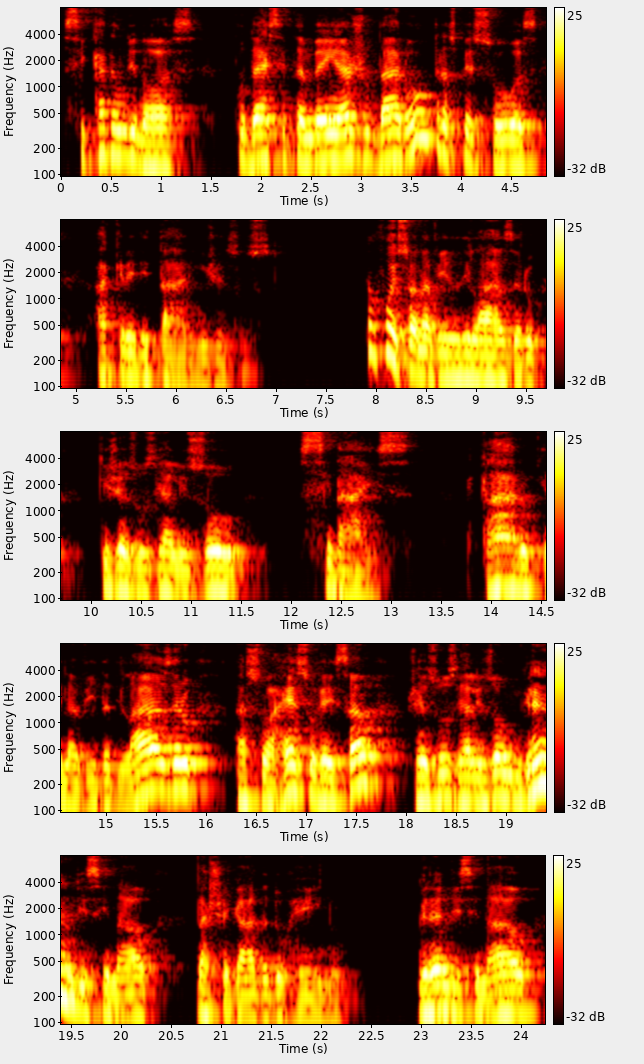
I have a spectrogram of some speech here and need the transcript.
se cada um de nós pudesse também ajudar outras pessoas a acreditarem em Jesus. Não foi só na vida de Lázaro que Jesus realizou sinais. É claro que na vida de Lázaro, na sua ressurreição, Jesus realizou um grande sinal da chegada do reino. Grande sinal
